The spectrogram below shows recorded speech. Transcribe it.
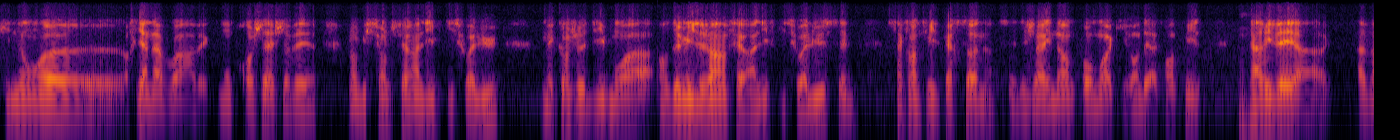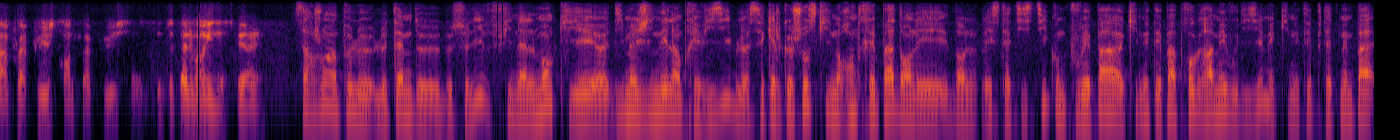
qui n'ont euh, rien à voir avec mon projet. J'avais l'ambition de faire un livre qui soit lu, mais quand je dis moi, en 2020, faire un livre qui soit lu, c'est 50 000 personnes. C'est déjà énorme pour moi qui vendait à 30 000. Mhm. Arriver à, à 20 fois plus, 30 fois plus, c'est totalement inespéré. Ça rejoint un peu le, thème de, ce livre, finalement, qui est euh, d'imaginer l'imprévisible. C'est quelque chose qui ne rentrait pas dans les, statistiques, ne qui n'était pas programmé, vous disiez, mais qui n'était peut-être même pas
